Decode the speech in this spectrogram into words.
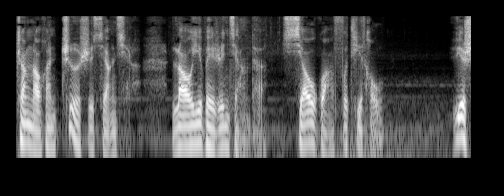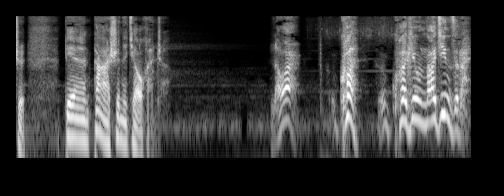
张老汉这时想起了老一辈人讲的“小寡妇剃头”，于是便大声的叫喊着：“老二，快快给我拿镜子来！”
